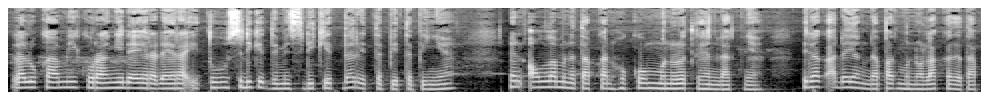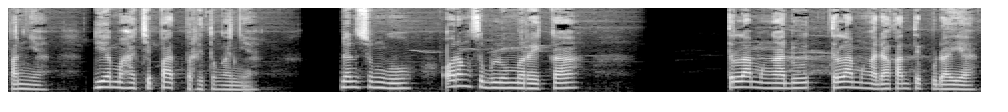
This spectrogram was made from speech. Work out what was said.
lalu kami kurangi daerah-daerah itu sedikit demi sedikit dari tepi-tepinya, dan Allah menetapkan hukum menurut kehendaknya. Tidak ada yang dapat menolak ketetapannya. Dia maha cepat perhitungannya. Dan sungguh, orang sebelum mereka telah mengadu telah mengadakan tipu daya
